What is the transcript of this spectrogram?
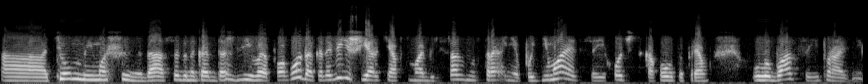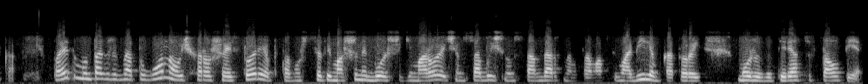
а, темные машины, да, особенно когда дождливая погода, а когда видишь яркий автомобиль, сразу настроение поднимается и хочется какого-то прям улыбаться и праздника. Поэтому также Гнат Угона очень хорошая история, потому что с этой машиной больше геморроя, чем с обычным стандартным там автомобилем, который может затеряться в толпе.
